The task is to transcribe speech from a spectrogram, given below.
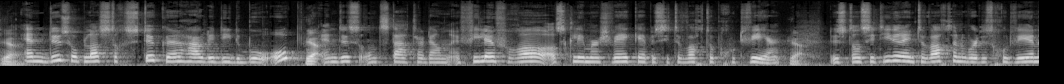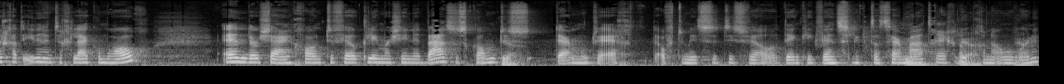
ja. En dus op lastige stukken houden die de boel op. Ja. En dus ontstaat er dan een file. En vooral als klimmers weken hebben zitten wachten op goed weer. Ja, Dus dan zit iedereen te wachten en dan wordt het goed weer en dan gaat iedereen tegelijk omhoog. En er zijn gewoon te veel klimmers in het basiskamp. Dus daar moeten echt, of tenminste, het is wel denk ik wenselijk dat er Ja, maatregelen ja, worden.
